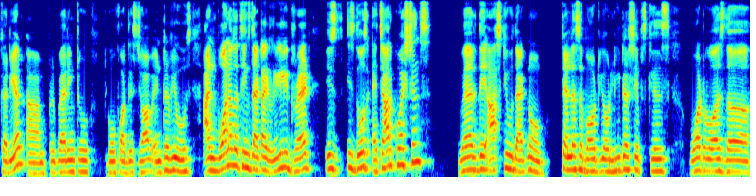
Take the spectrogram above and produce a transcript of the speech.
career i'm preparing to go for this job interviews. And one of the things that i really dread is is those hr questions where they ask you that no tell us about your leadership skills. What was the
